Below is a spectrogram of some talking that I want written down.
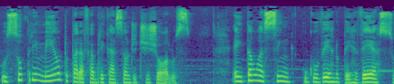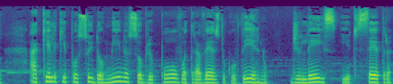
o suprimento para a fabricação de tijolos. Então, assim, o governo perverso, aquele que possui domínio sobre o povo através do governo, de leis e etc.,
